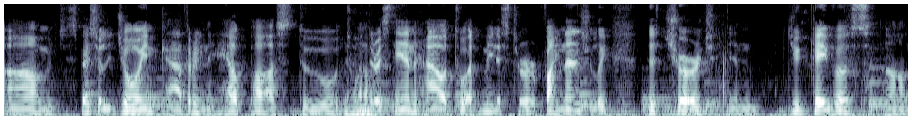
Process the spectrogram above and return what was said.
um, especially Joy and Catherine help us to, to understand how to administer financially the church, and you gave us uh,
